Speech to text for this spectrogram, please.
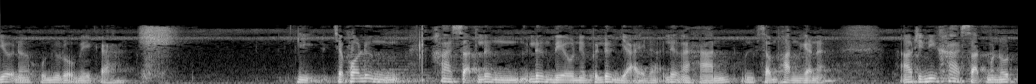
เยอะๆนะคุณยุโรปอเมริกานี่เฉพาะเรื่องฆ่าสัตว์เรื่องเรื่องเดียวเนี่ยเป็นเรื่องใหญ่แล้วเรื่องอาหารมันสัมพันธ์กันอะ เอาทีนี้ฆ่าสัตว์มนุษย์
